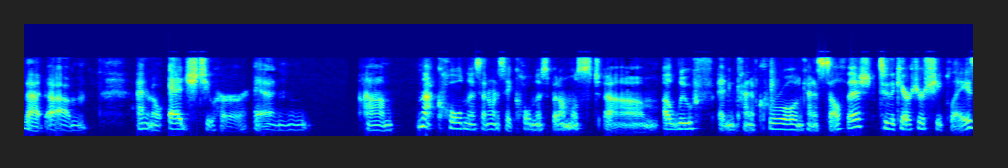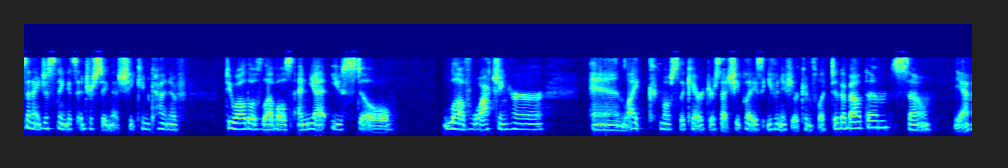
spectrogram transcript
that, um, I don't know, edge to her and um, not coldness, I don't want to say coldness, but almost um, aloof and kind of cruel and kind of selfish to the characters she plays. And I just think it's interesting that she can kind of do all those levels and yet you still love watching her and like most of the characters that she plays, even if you're conflicted about them. So yeah,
